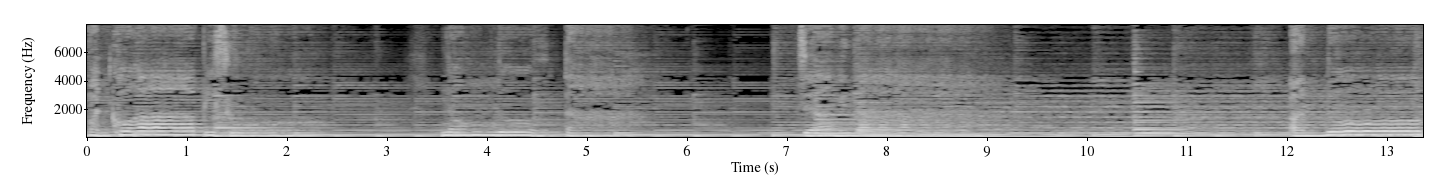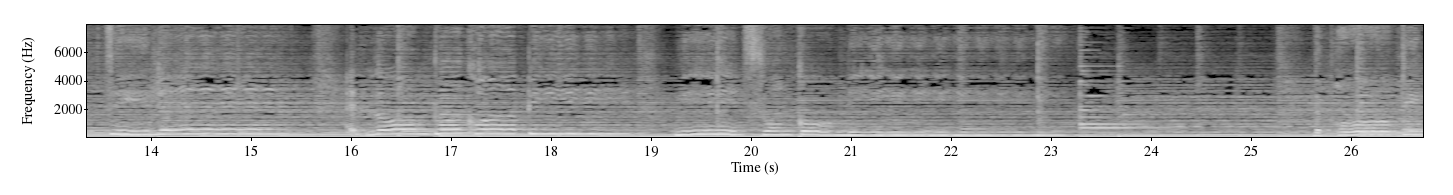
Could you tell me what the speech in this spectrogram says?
Văn khoa bị dù Nông lưu ta Giang na Anh lúc thì lên, Anh lúc 算过你。และพบดิน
